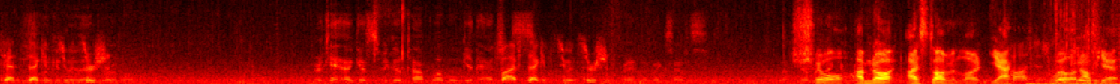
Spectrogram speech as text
Ten seconds to insertion. Okay, I guess we go top level get hatches. Five seconds to insertion. Right, that makes sense. Not sure Sure. I can- I'm not. I still haven't learned Yacht well located. enough yet.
